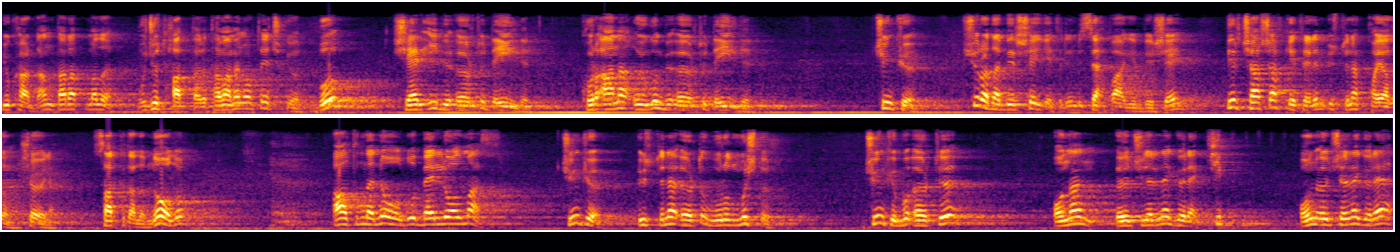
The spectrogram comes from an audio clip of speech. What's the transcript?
yukarıdan daraltmalı. Vücut hatları tamamen ortaya çıkıyor. Bu şer'i bir örtü değildir. Kur'an'a uygun bir örtü değildir. Çünkü şurada bir şey getirin, bir sehpa gibi bir şey. Bir çarşaf getirelim, üstüne koyalım şöyle. Sarkıtalım. Ne olur? Altında ne olduğu belli olmaz. Çünkü üstüne örtü vurulmuştur. Çünkü bu örtü onun ölçülerine göre kip, onun ölçülerine göre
